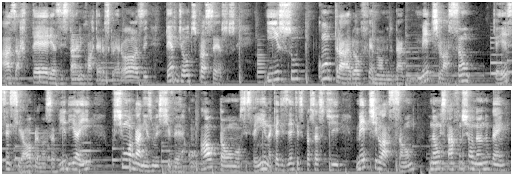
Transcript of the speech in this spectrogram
as artérias estarem com arteriosclerose, dentro de outros processos. E isso, contrário ao fenômeno da metilação, que é essencial para a nossa vida, e aí, se um organismo estiver com alta homocisteína, quer dizer que esse processo de metilação não está funcionando bem.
